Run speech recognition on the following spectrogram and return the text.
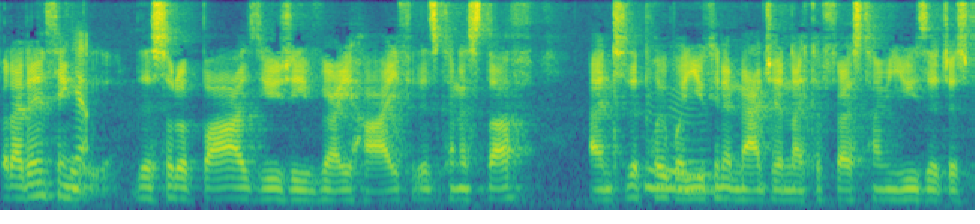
but i don't think the sort of bar is usually very high for this kind of stuff and to the point mm-hmm. where you mm-hmm. can imagine like a first time user just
